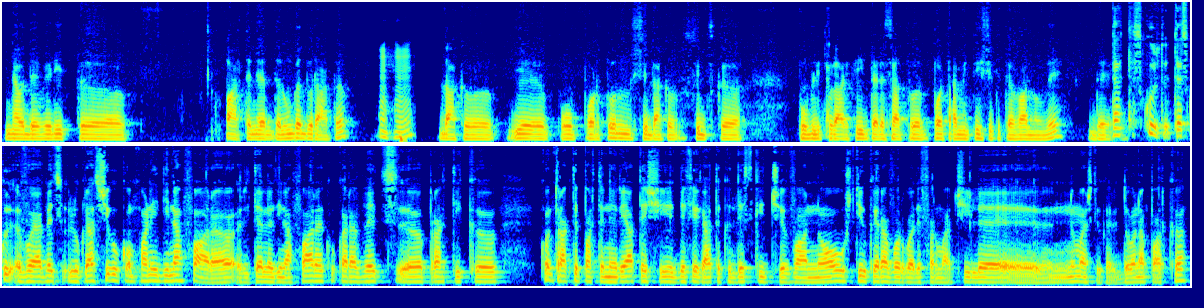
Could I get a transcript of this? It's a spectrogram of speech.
ne-au devenit uh, parteneri de lungă durată. Uh-huh. Dacă e oportun și dacă simți că publicul ar fi interesat, pot aminti și câteva nume. De... Da, te ascult, te ascult. Voi aveți lucrat și cu companii din afară, retailer din afară, cu care aveți uh, practic contracte, parteneriate și de fiecare dată când deschid ceva nou, știu că era vorba de farmaciile, nu mai știu care, Dona parcă?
